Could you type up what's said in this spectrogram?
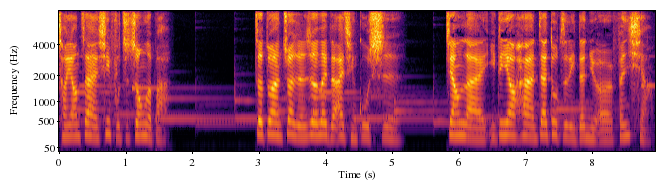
徜徉在幸福之中了吧？这段赚人热泪的爱情故事，将来一定要和在肚子里的女儿分享。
